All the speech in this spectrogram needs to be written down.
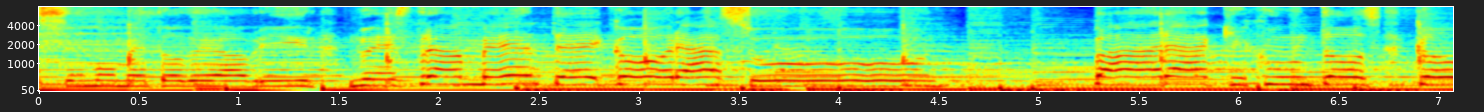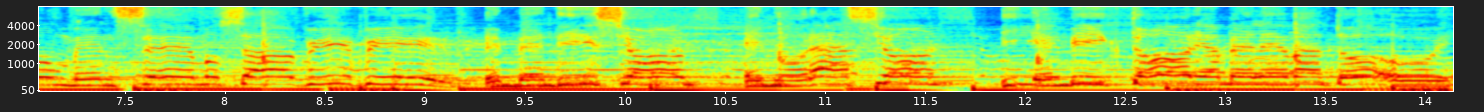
Es el momento de abrir nuestra mente y corazón para que juntos comencemos a vivir en bendición, en oración y en victoria me levanto hoy.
